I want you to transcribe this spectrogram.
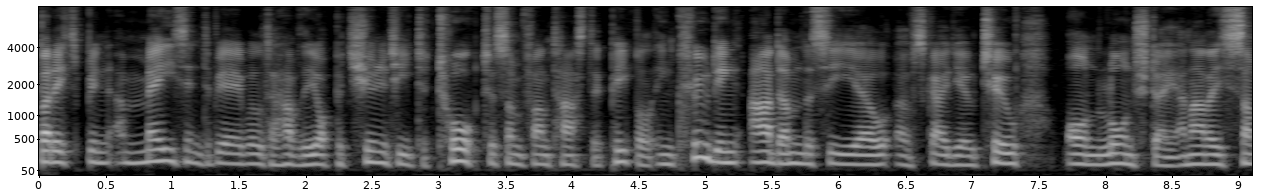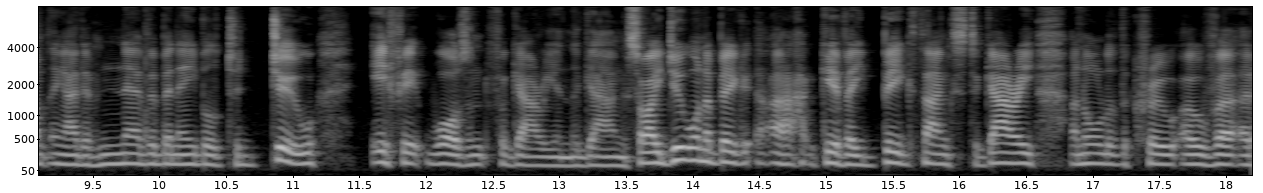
But it's been amazing to be able to have the opportunity to talk to some fantastic people, including Adam, the CEO of Skydio 2, on launch day. And that is something I'd have never been able to do if it wasn't for Gary and the gang. So I do want to big, uh, give a big thanks to Gary and all of the crew over at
